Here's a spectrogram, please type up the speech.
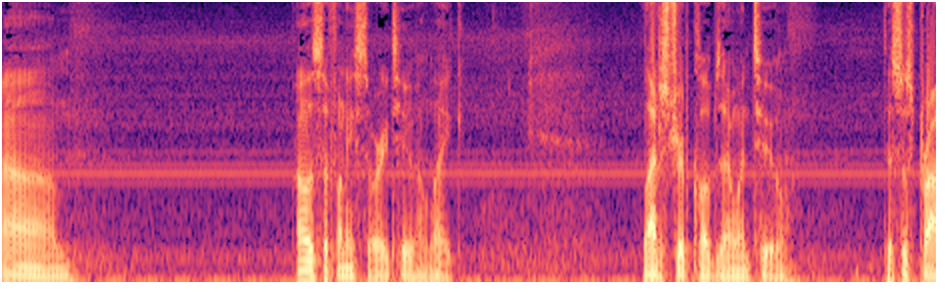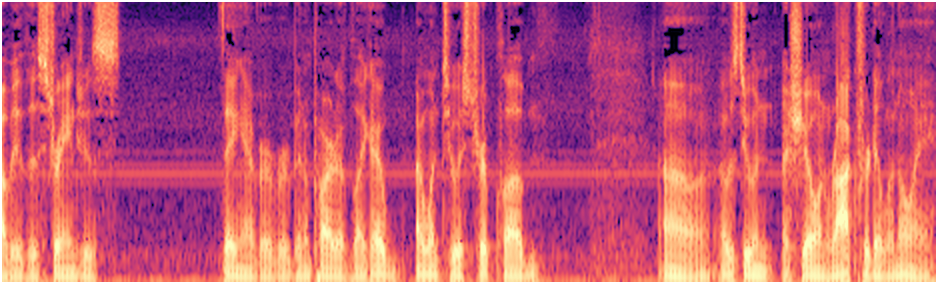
Um oh, this is a funny story too. Like a lot of strip clubs I went to. This was probably the strangest thing I've ever been a part of. Like I I went to a strip club. Uh, I was doing a show in Rockford, Illinois,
